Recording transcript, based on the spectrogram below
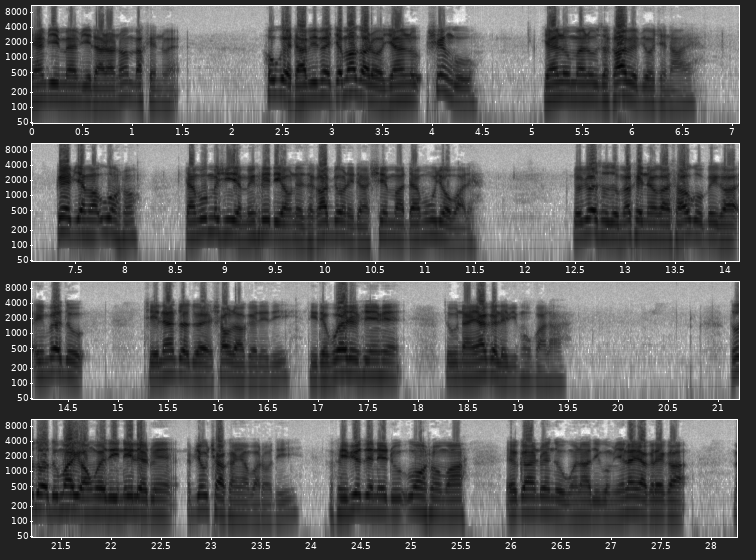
ရံပြေမှန်ပြေလာတာနော်မခင်တွေဟုတ်ကဲ့ဒါပေမဲ့ကျမကတော့ရန်လို့ရှင့်ကိုရန်လို့မှန်လို့စကားပဲပြောချင်တာပဲ ကဲပြန်မဦးအောင်ထောတန်ဖိုးမရှိတဲ့မိန်းကလေးတစ်ယောက်နဲ့စကားပြောနေတာရှင်မတန်ဖိုးရော့ပါတယ်ပြောပြောဆိုဆိုမခင်တွေကစာအုပ်ကိုပိတ်ကအိမ်ဘက်သို့ခြေလန်းတွက်တွက်ရှောက်လာခဲ့လေသည်ဒီတပွဲတစ်ဖြင်းဖြင်းသူနိုင်ရခဲ့လေပြီမဟုတ်ပါလားသို့တော်သူမကြီးအောင်ဝဲသည်နေ့လယ်တွင်အပြုတ်ချခံရပါတော့သည်အဖေဖြစ်တဲ့နေ့တူဦးအောင်ထုံးမှာအကန်တွင်သို့ဝင်လာသည်ကိုမြင်လိုက်ရကြတဲ့ကမ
